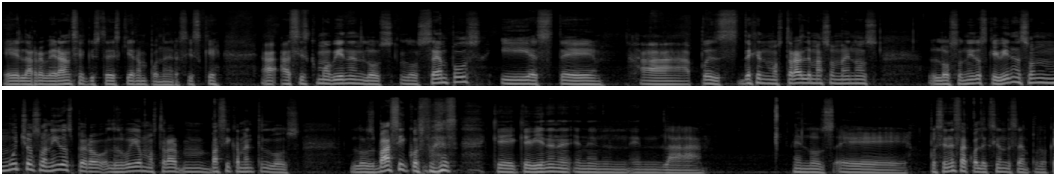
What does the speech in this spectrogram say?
eh, la reverencia que ustedes quieran poner. Así es que así es como vienen los, los samples y este, ah, pues dejen mostrarle más o menos los sonidos que vienen. Son muchos sonidos, pero les voy a mostrar mm, básicamente los los básicos, pues, que, vienen en, en, la en los eh, pues en esta colección de samples, ¿ok?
